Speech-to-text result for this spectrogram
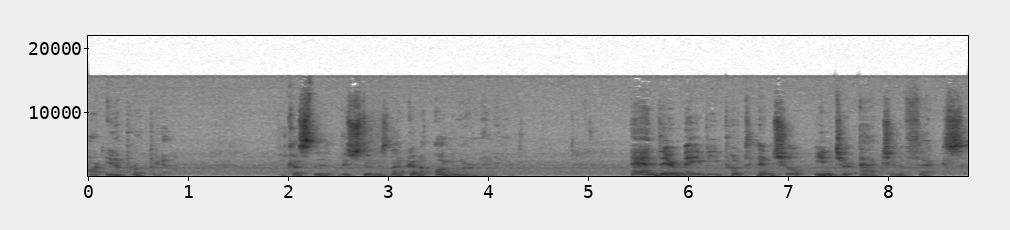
are inappropriate because the, the student is not going to unlearn anything. And there may be potential interaction effects.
